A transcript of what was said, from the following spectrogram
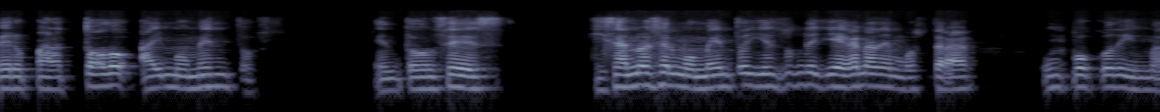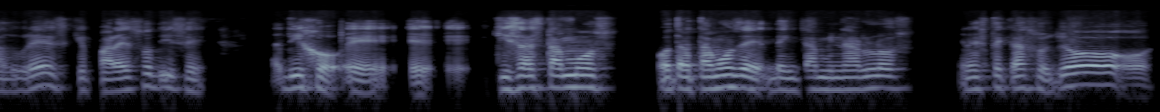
pero para todo hay momentos. Entonces, quizá no es el momento y es donde llegan a demostrar un poco de inmadurez, que para eso dice, dijo, eh, eh, eh, quizá estamos o tratamos de, de, encaminarlos, en este caso yo,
